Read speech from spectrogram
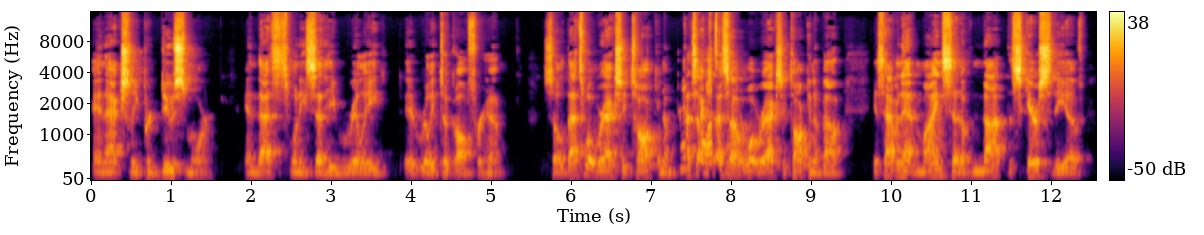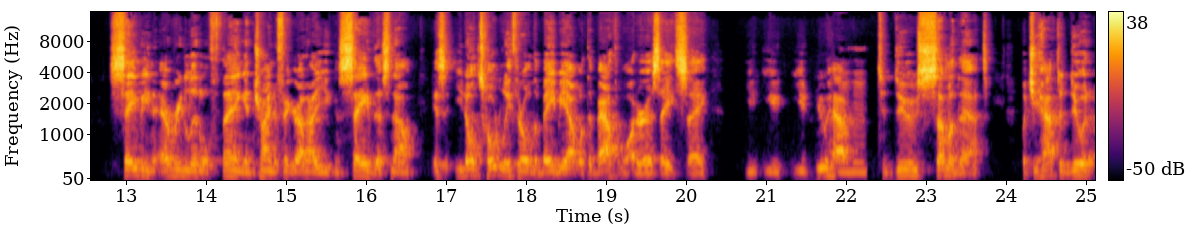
and actually produce more. And that's when he said he really, it really took off for him. So that's what we're actually talking about. That's, that's, actually, that's what we're actually talking about is having that mindset of not the scarcity of saving every little thing and trying to figure out how you can save this. Now, is you don't totally throw the baby out with the bathwater, as they say. You you you do have mm-hmm. to do some of that, but you have to do it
